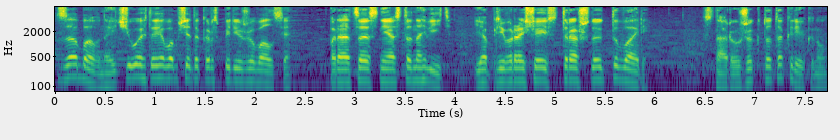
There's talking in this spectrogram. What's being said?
Забавно, и чего это я вообще так распереживался? Процесс не остановить, я превращаюсь в страшную тварь. Снаружи кто-то крикнул.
